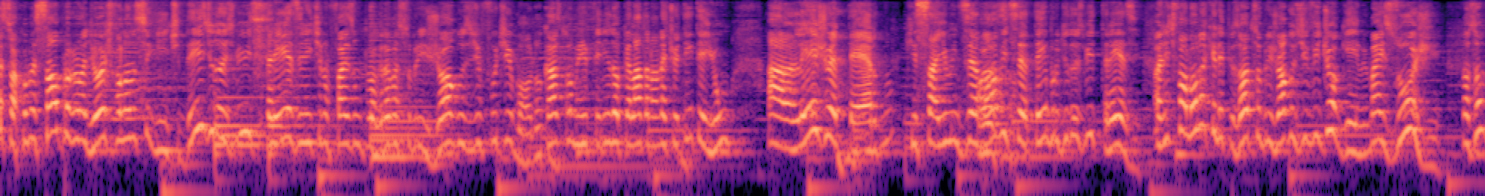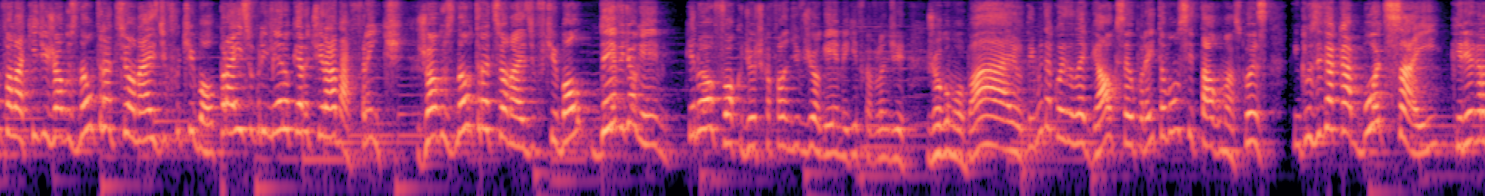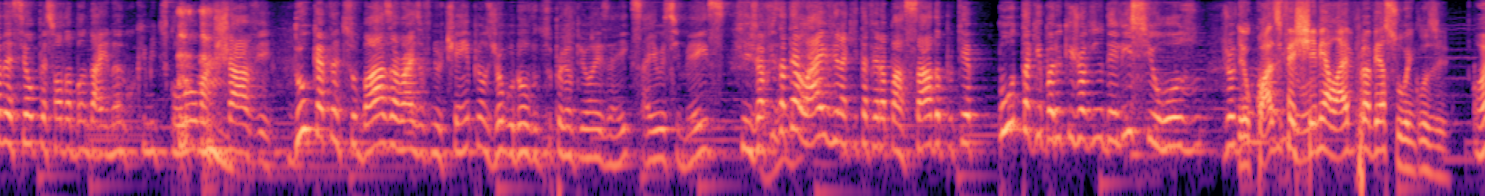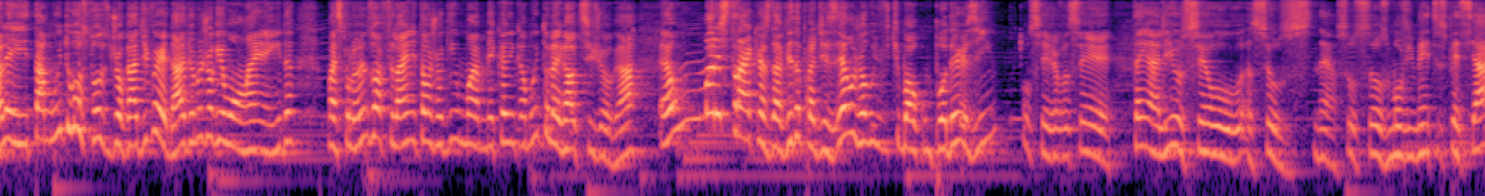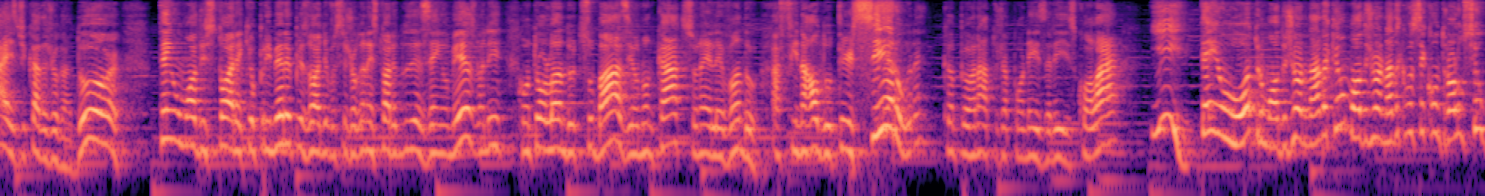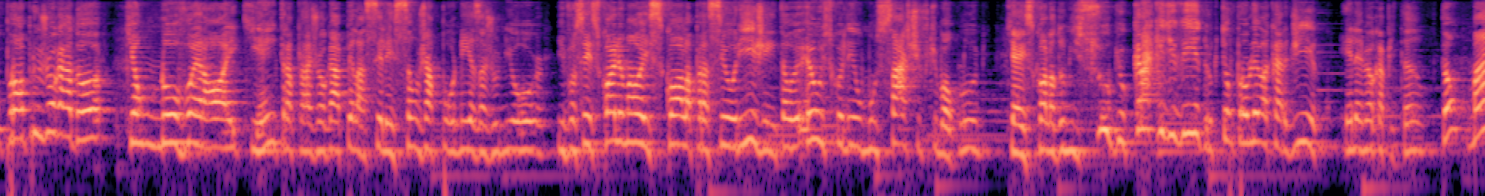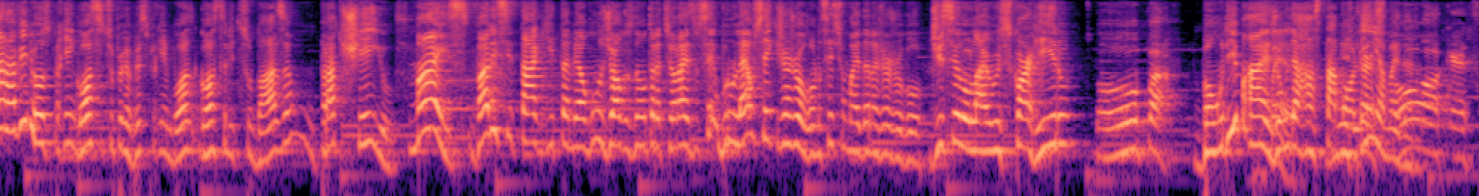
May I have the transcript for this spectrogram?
Só, começar o programa de hoje falando o seguinte, desde 2013 a gente não faz um programa sobre jogos de futebol. No caso, estou me referindo ao Pelada na Net 81, Alejo Eterno, que saiu em 19 de setembro de 2013. A gente falou naquele episódio sobre jogos de videogame, mas hoje nós vamos falar aqui de jogos não tradicionais de futebol. Para isso, primeiro eu quero tirar da frente jogos não tradicionais de futebol de videogame. Porque não é o foco de hoje ficar falando de videogame aqui, ficar falando de jogo mobile. Tem muita coisa legal que saiu por aí, então vamos citar algumas coisas. Inclusive acabou de sair. Queria agradecer ao pessoal da Bandai Namco que me descolou uma chave do Captain Tsubasa Rise of New Champions, jogo novo dos Super Campeões aí, que saiu esse mês. Que já fiz até live na quinta-feira passada, porque puta que pariu, que joguinho delicioso. Joguinho Eu quase fechei minha live pra ver a sua, inclusive. Olha aí, tá muito gostoso de jogar de verdade. Eu não joguei o online ainda, mas pelo menos offline tá um joguinho, uma mecânica muito legal de se jogar. É um Mario Strikers da vida para dizer, é um jogo de futebol com poderzinho. Ou seja, você tem ali o seu, os seus, né, os seus, seus movimentos especiais de cada jogador. Tem um modo história que o primeiro episódio é você jogando a história do desenho mesmo ali, controlando o Tsubasa e o Nankatsu, né, levando a final do terceiro, né, campeonato japonês ali escolar. E tem o outro modo jornada, que é o modo jornada que você controla o seu próprio jogador, que é um novo herói que entra para jogar pela seleção japonesa junior. E você escolhe uma escola para ser origem. Então eu escolhi o Musashi Futebol Clube que é a escola do Misugi, o craque de vidro, que tem um problema cardíaco. Ele é meu capitão. Então, maravilhoso. para quem gosta de Super Campeões, pra quem gosta de Tsubasa, é um prato cheio. Mas, vale citar aqui também alguns jogos não tradicionais. Não sei, o Brulé eu sei que já jogou, não sei se o Maidana já jogou. De celular, o Score Hero. Opa! Bom demais, jogo de arrastar New bolinha, mas.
